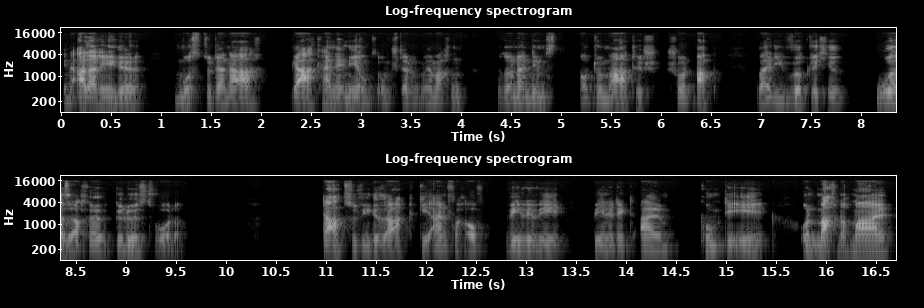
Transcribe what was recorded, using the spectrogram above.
in aller Regel musst du danach gar keine Ernährungsumstellung mehr machen, sondern nimmst automatisch schon ab, weil die wirkliche Ursache gelöst wurde. Dazu, wie gesagt, geh einfach auf www.benediktalm.de und mach nochmal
